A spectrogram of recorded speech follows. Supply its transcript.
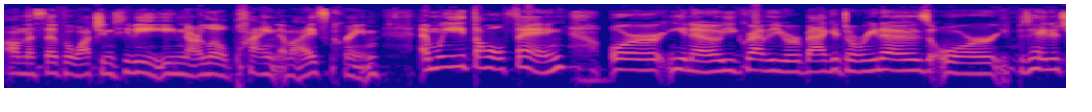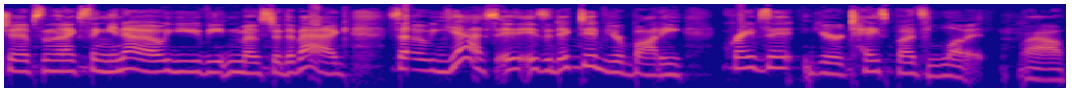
on the sofa watching TV, eating our little pint of ice cream, and we eat the whole thing, or you know, you grab your bag of Doritos or potato chips, and the next thing you know, you've eaten most of the bag. So yes, it is addictive. Your body craves it. Your taste buds love it. Wow.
